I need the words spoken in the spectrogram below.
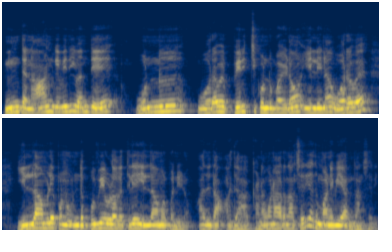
இந்த நான்கு விதி வந்து ஒன்று உறவை பிரித்து கொண்டு போயிடும். இல்லைன்னா உறவை இல்லாமலே பண்ணும். இந்த புவி உலகத்திலே இல்லாமல் பண்ணிடும். அதுதான். அது கணவனாக இருந்தாலும் சரி அது மனைவியாக இருந்தாலும் சரி.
